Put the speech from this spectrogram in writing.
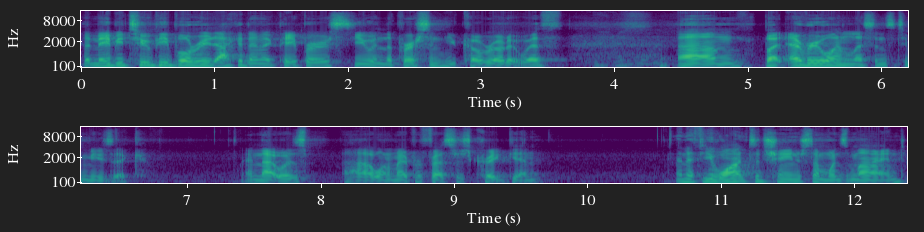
that maybe two people read academic papers, you and the person you co wrote it with. Um, but everyone listens to music. And that was uh, one of my professors, Craig Ginn. And if you want to change someone's mind,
